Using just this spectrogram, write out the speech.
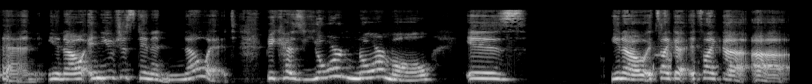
then you know and you just didn't know it because your normal is you know it's like a it's like a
